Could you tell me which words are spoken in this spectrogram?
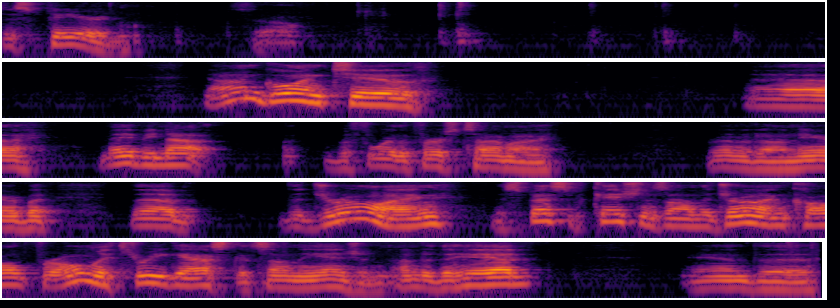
disappeared. So now I'm going to uh, maybe not before the first time I run it on air, but the the drawing, the specifications on the drawing called for only three gaskets on the engine, under the head and the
